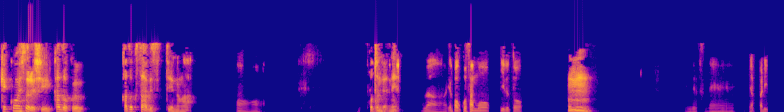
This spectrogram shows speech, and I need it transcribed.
結婚しとるし、家族、家族サービスっていうのがほとんどだよね。まあやっぱお子さんもいるとうんうん。いいですね。やっぱり、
